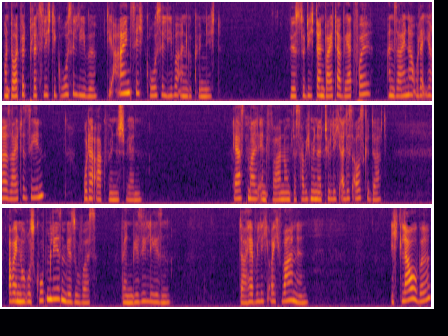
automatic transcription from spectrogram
und dort wird plötzlich die große Liebe, die einzig große Liebe angekündigt. Wirst du dich dann weiter wertvoll an seiner oder ihrer Seite sehen oder argwöhnisch werden? Erstmal Entwarnung, das habe ich mir natürlich alles ausgedacht. Aber in Horoskopen lesen wir sowas, wenn wir sie lesen. Daher will ich euch warnen. Ich glaube,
